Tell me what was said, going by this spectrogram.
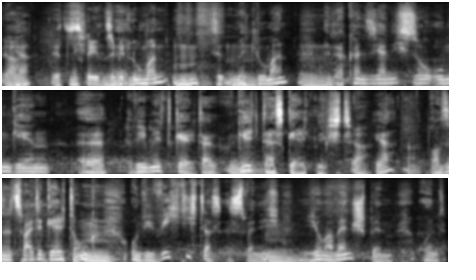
ja, ja, jetzt nicht, reden Sie mit äh, Luhmann. Mhm. Mit Luhmann. Mhm. Da können Sie ja nicht so umgehen äh, wie mit Geld. Da mhm. gilt das Geld nicht. Ja. Ja? Brauchen Sie eine zweite Geltung. Mhm. Und wie wichtig das ist, wenn ich mhm. ein junger Mensch bin und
